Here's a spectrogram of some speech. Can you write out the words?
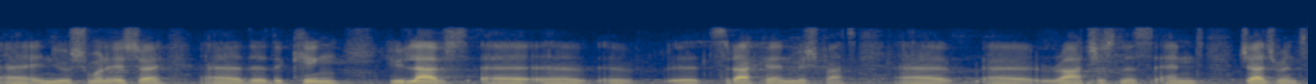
in your Shemona Esrei, the, the king who loves tzedakah and mishpat, uh, uh, righteousness and judgment.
